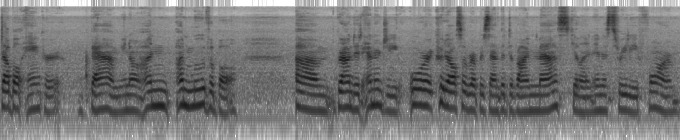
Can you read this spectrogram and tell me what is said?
double anchor, bam, you know, un, unmovable, um, grounded energy, or it could also represent the divine masculine in its 3D form.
